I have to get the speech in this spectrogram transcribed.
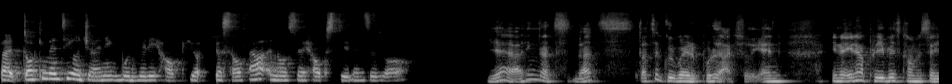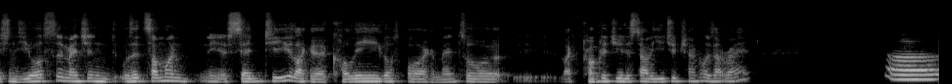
But documenting your journey would really help your, yourself out and also help students as well. Yeah, I think that's that's that's a good way to put it actually. And you know, in our previous conversations, you also mentioned was it someone you know said to you, like a colleague or, or like a mentor, like prompted you to start a YouTube channel? Is that right? Uh,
